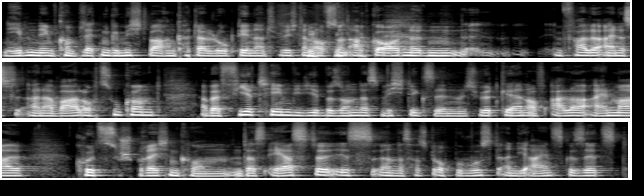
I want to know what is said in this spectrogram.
neben dem kompletten Gemischtwarenkatalog, den natürlich dann auch so ein Abgeordneten äh, im Falle eines, einer Wahl auch zukommt, aber vier Themen, die dir besonders wichtig sind. Und ich würde gerne auf alle einmal kurz zu sprechen kommen. Und das erste ist, äh, das hast du auch bewusst an die Eins gesetzt,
